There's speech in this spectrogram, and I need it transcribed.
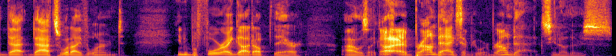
that that's what I've learned. You know, before I got up there, I was like, ah, brown bags everywhere, brown bags. You know, there's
